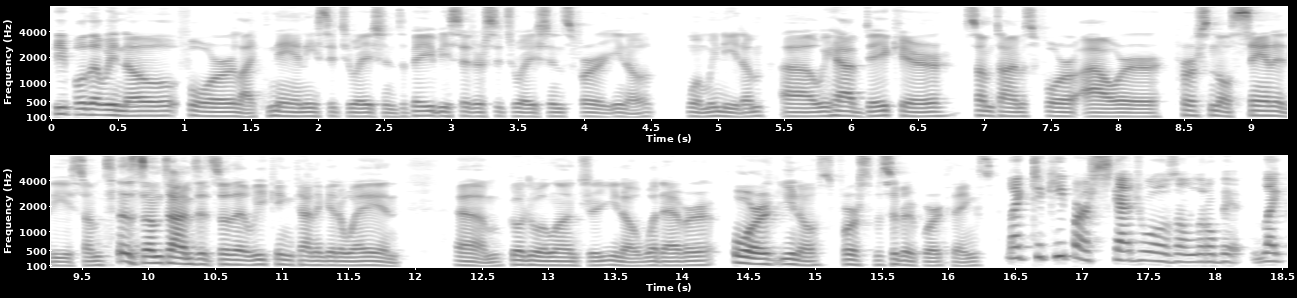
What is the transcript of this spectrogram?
people that we know for like nanny situations babysitter situations for you know when we need them uh, we have daycare sometimes for our personal sanity sometimes sometimes it's so that we can kind of get away and um, go to a lunch or you know whatever or you know for specific work things. Like to keep our schedules a little bit like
